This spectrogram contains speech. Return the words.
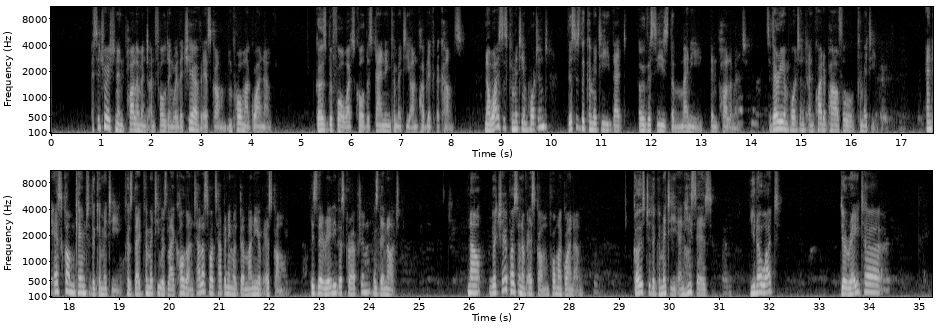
a situation in Parliament unfolding where the chair of Eskom, Mpho Makwana, goes before what's called the Standing Committee on Public Accounts. Now, why is this committee important? This is the committee that oversees the money in Parliament. It's a very important and quite a powerful committee. And Eskom came to the committee because that committee was like, hold on, tell us what's happening with the money of Eskom. Is there really this corruption? Is there not? Now, the chairperson of Eskom, Mpho Makwana, goes to the committee and he says, you know what? De Ruyter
